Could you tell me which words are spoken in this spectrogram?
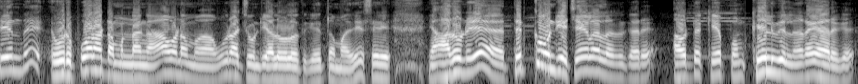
சேர்ந்து ஒரு போராட்டம் பண்ணாங்க. ஆவணம் ஊராட்சி ஒன்றிய அலுவலகத்துக்கு ஏற்ற மாதிரி. சரி அதோடைய தெற்கு ஒன்றிய செயலாளர் இருக்கார். அவர்கிட்ட கேட்போம். கேள்விகள் நிறையா இருக்குது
